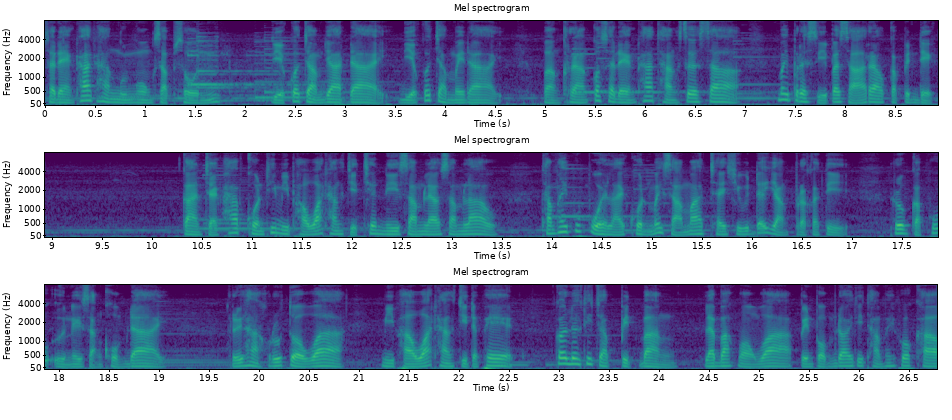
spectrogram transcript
แสดงท่าทางงุนงงสับสน เดี๋ยวก็จำญาติได้ เดี๋ยวก็จำไม่ได้ บางครั้งก็แสดงท่าทางเซ่อซ่า ไม่ประสีภาษาราวกับเป็นเด็ก การแจกภาพคนที่มีภาวะทางจิตเช่นนี้ซ้ำแล้วซ้ำเล่าทำให้ผู้ป่วยหลายคนไม่สามารถใช้ชีวิตได้อย่างปกติ ร่วมกับผู้อื่นในสังคมได้ หรือหากรู้ตัวว่า มีภาวะทางจิตเภท ก็เลือกที่จะปิดบัง และมักมองว่าเป็นปมด้อยที่ทำให้พวกเขา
